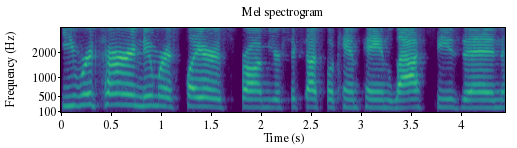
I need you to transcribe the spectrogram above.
You return numerous players from your successful campaign last season.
